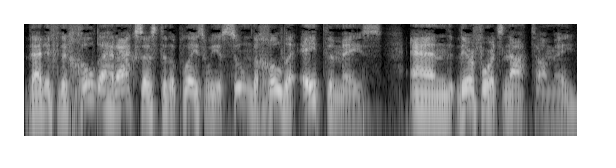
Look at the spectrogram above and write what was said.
that if the chulda had access to the place, we assume the chulda ate the mace, and therefore it's not tameh.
